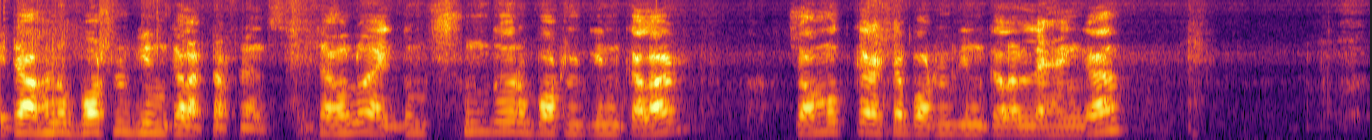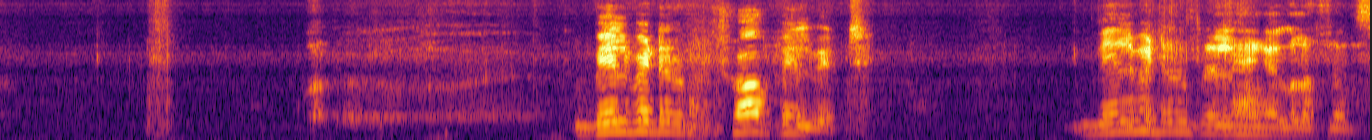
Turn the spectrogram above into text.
এটা হলো বটল গ্রিন কালারটা ফ্রেন্ডস এটা হলো একদম সুন্দর বটল গ্রিন কালার চমৎকার একটা বটল গ্রিন কালার লেহেঙ্গা। বেলভেটের সব বেলভেট বেলভেটের উপরে লেহেঙ্গাগুলো ফ্রেন্ডস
